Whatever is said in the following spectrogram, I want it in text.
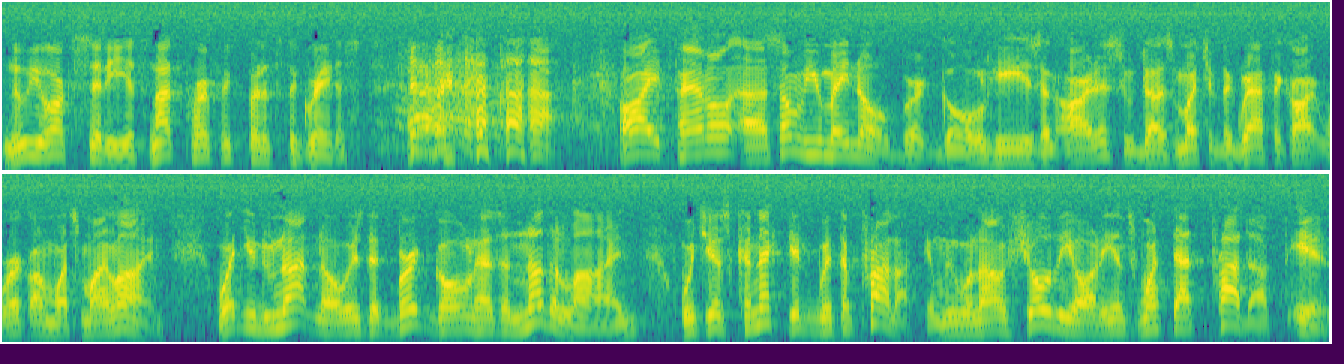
New York City. It's not perfect, but it's the greatest. All right, panel. Uh, some of you may know Bert Gold. He's an artist who does much of the graphic artwork on What's My Line. What you do not know is that Bert Gold has another line which is connected with a product, and we will now show the audience what that product is.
